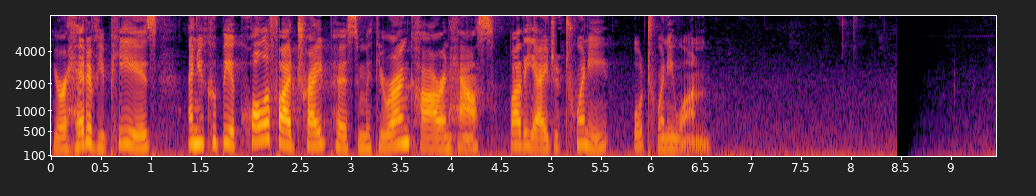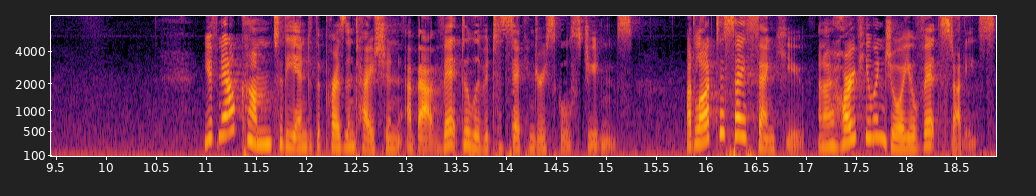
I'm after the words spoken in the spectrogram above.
You're ahead of your peers and you could be a qualified trade person with your own car and house by the age of 20 or 21. You've now come to the end of the presentation about VET delivered to secondary school students. I'd like to say thank you and I hope you enjoy your VET studies.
